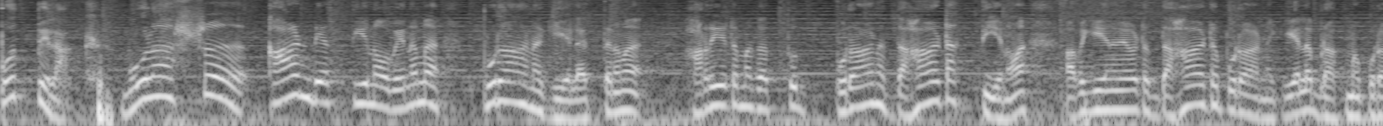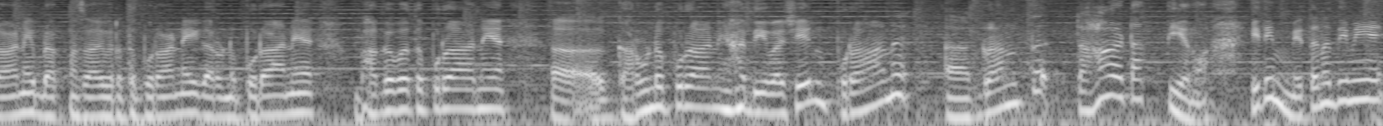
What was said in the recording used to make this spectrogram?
පොත් පෙලක් මූලාශ්‍ර කාණ්ඩයක් තියනව වෙනම පුරාණ කියලා. ඇත්තනම හරියටම ගත්තුත් පුරාණ දහටක් තියෙනවා. අපි කියනවට දහට පුරාණ කියලා. බ්‍රහ්ම පුරාණය බ්‍රහ්මසාවිරත පුරාණය ගරුණ පුරාණය භගවත පුරාණය ගරුණ පුරාණය හදී වශයෙන් පුරාණ ග්‍රන්ථ දහටක් තියෙනවා. ඉතින් මෙතනදිමේ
